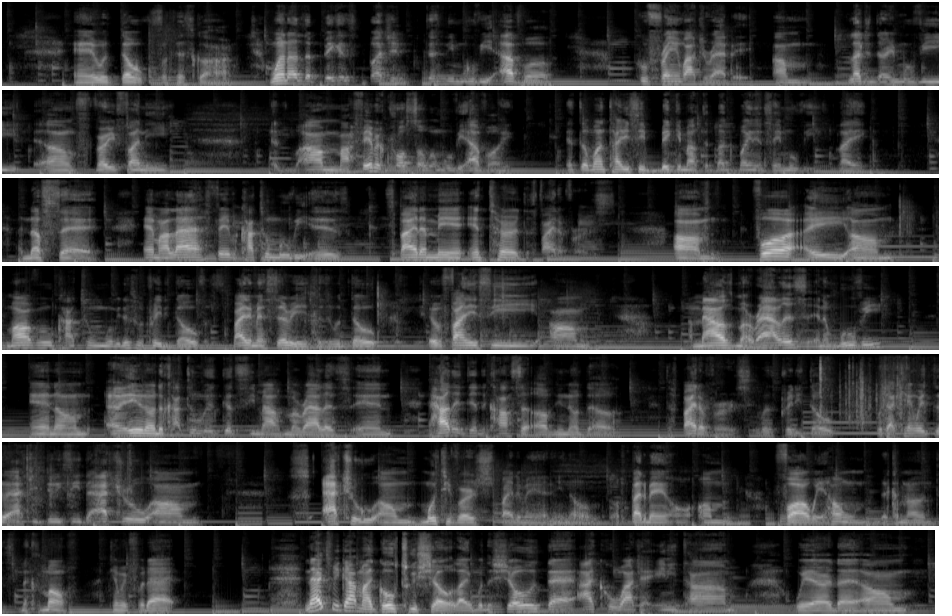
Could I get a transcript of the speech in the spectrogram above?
and it was dope for Pixar. One of the biggest budget Disney movie ever. Who Framed Roger Rabbit? Um, legendary movie. Um, very funny um, my favorite crossover movie ever It's the one time you see Mickey Mouse and Bugs Bunny in the same movie. Like, enough said. And my last favorite cartoon movie is Spider-Man Into the Spider-Verse. Um, for a um Marvel cartoon movie, this was pretty dope. Spider-Man series, because it was dope. It was finally see um Miles Morales in a movie and um, uh, you know, the cartoon was good to see Miles Morales and how they did the concept of you know the the Spider Verse was pretty dope. Which I can't wait to actually do see the actual um actual um multiverse Spider Man. You know, Spider Man um Far Away Home that coming out next month. Can't wait for that. Next, we got my go-to show, like with the shows that I could watch at any time, where that um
